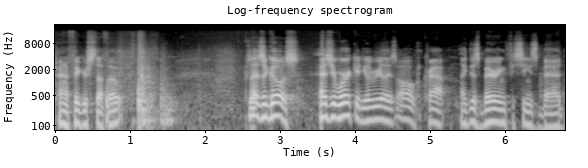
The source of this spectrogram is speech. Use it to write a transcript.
trying to figure stuff out. Because as it goes, as you're working, you'll realize, oh crap, like this bearing seems bad.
